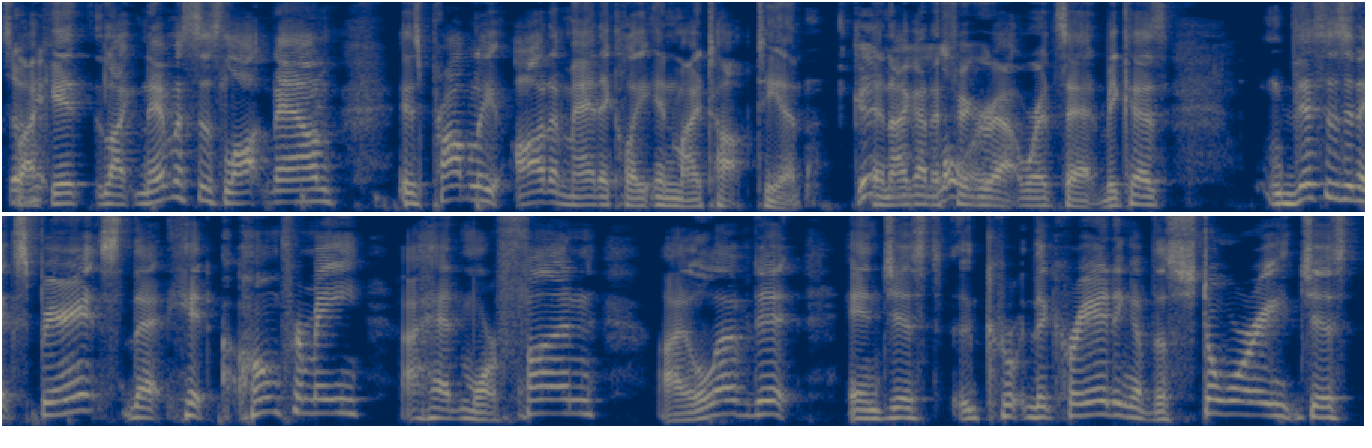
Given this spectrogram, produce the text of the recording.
so like it, like Nemesis Lockdown is probably automatically in my top 10 good and I got to figure out where it's at because this is an experience that hit home for me. I had more fun. I loved it. And just cr- the creating of the story, just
